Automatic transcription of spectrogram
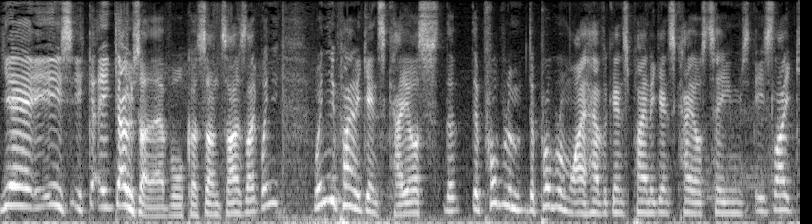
yeah, it is. It, it goes like that, Vorka, sometimes. Like, when, you, when you're playing against Chaos, the, the, problem, the problem I have against playing against Chaos teams is, like,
